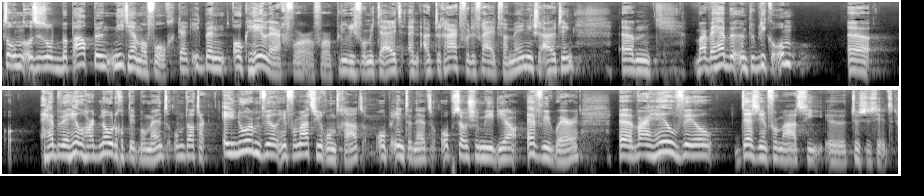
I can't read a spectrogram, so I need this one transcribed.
Ton is op een bepaald punt niet helemaal volg. Kijk, ik ben ook heel erg voor, voor pluriformiteit en uiteraard voor de vrijheid van meningsuiting. Um, maar we hebben een publieke om. Uh, hebben we heel hard nodig op dit moment, omdat er enorm veel informatie rondgaat op internet, op social media, everywhere, waar heel veel desinformatie uh, tussen zit.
